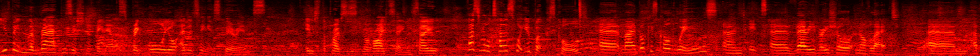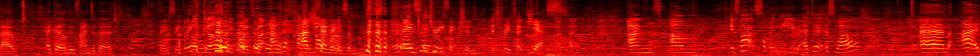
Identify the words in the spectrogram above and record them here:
you've been in the rare position of being able to bring all your editing experience into the process of your writing. So, first of all, tell us what your book's called. Uh, my book is called Wings, and it's a very, very short novelette um, about a girl who finds a bird, basically. A girl who finds a bird. And what kind and of genre? feminism. it's literary fiction. Literary fiction. Yes. Okay. And um, is that something that you edit as well? Um, I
